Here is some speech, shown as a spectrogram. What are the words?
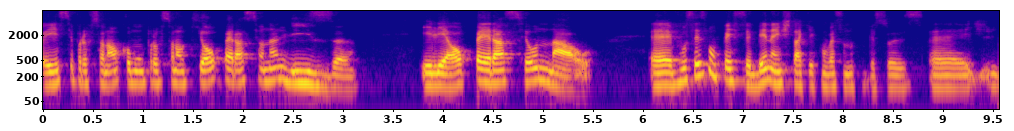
esse profissional como um profissional que operacionaliza. Ele é operacional. É, vocês vão perceber, né, a gente está aqui conversando com pessoas é, de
